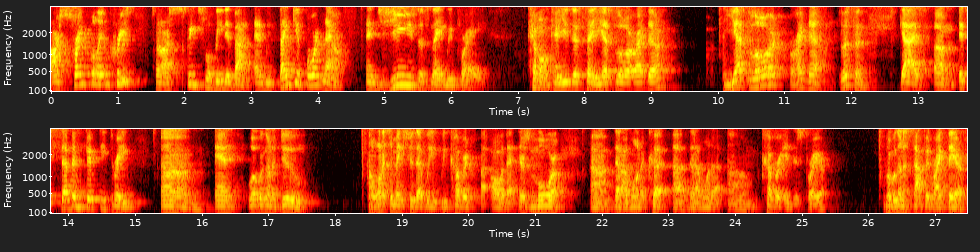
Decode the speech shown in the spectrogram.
Our strength will increase and our speech will be divine. And we thank you for it now. In Jesus' name we pray. Come on, can you just say yes, Lord, right there? Yes, Lord, right now. Listen, guys, um, it's 753. Um, and what we're gonna do, I wanted to make sure that we we covered uh, all of that. There's more um, that I want to cut uh, that I want to um, cover in this prayer, but we're gonna stop it right there.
